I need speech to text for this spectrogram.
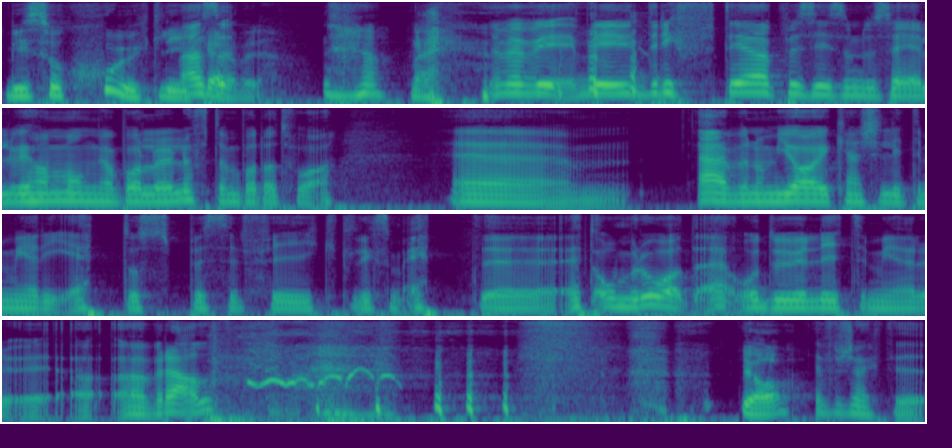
Vi är så sjukt lika Alltså- är vi. Nej, men vi, vi är ju driftiga precis som du säger, eller vi har många bollar i luften båda två. Ehm, även om jag är kanske lite mer i ett och specifikt liksom ett, eh, ett område och du är lite mer eh, överallt. Ja, Jag försökte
